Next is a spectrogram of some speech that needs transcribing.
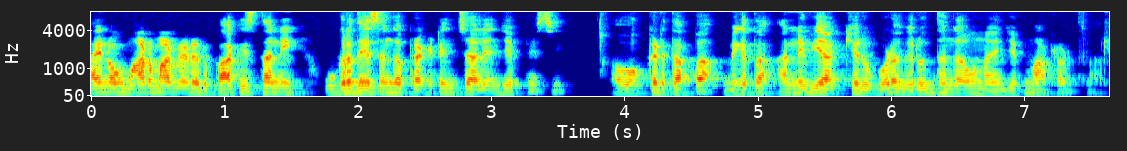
ఆయన ఒక మాట మాట్లాడారు పాకిస్తాన్ని ఉగ్రదేశంగా ప్రకటించాలి అని చెప్పేసి. ఒక్కటి తప్ప మిగతా అన్ని వ్యాఖ్యలు కూడా విరుద్ధంగా ఉన్నాయని చెప్పి మాట్లాడుతున్నారు.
